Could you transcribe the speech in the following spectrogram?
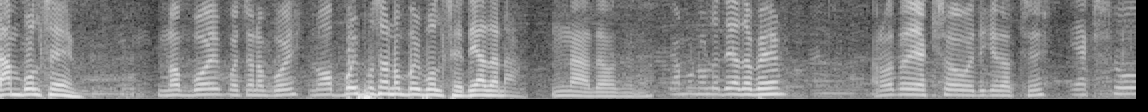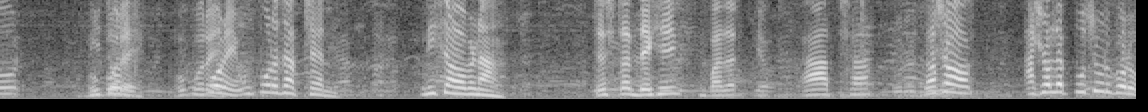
দাম বলছে? নব্বই পঁচানব্বই। নব্বই পঁচানব্বই বলছে দেয়া যায় না? না দেওয়া যায় না। কেমন হলে দেয়া যাবে? আমরা তো একশো ওইদিকে যাচ্ছে। একশো ভিতরে? উপরে। উপরে উপরে যাচ্ছেন। নিচে হবে না। চেষ্টা দেখি বাজার কি অবস্থা। আচ্ছা। দর্শক আসলে প্রচুর গরু।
